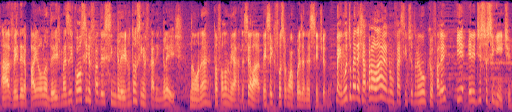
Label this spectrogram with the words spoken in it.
Ah, Vader é pai em holandês, mas e qual o significado desse em inglês? Não tem um significado em inglês? Não, né? Tô falando merda, sei lá, pensei que fosse alguma coisa nesse sentido. Bem, muito bem deixar pra lá, não faz sentido nenhum o que eu falei. E ele disse o seguinte:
